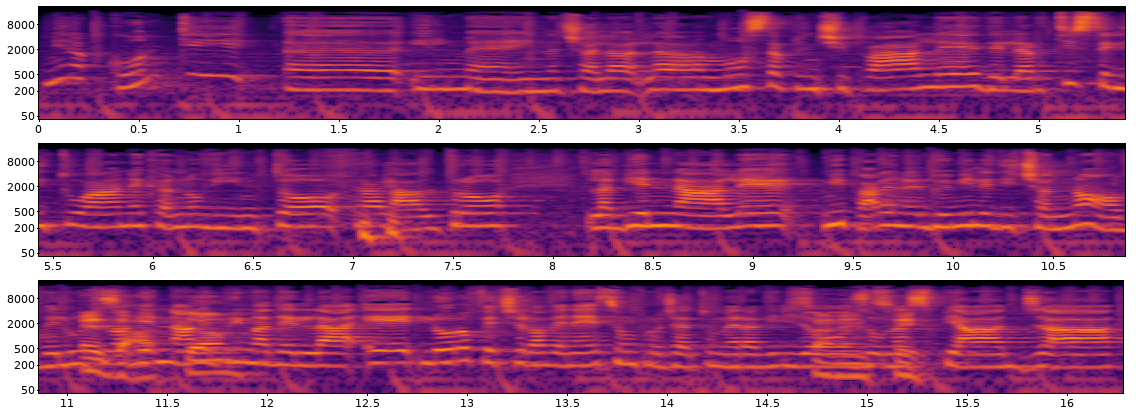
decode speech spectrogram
Mi racconti eh, il main, cioè la, la, mostra principale delle artiste lituane che hanno vinto, tra l'altro, la Biennale, mi pare nel 2019, l'ultima Esatto. Biennale prima della... e loro fecero a Venezia un progetto meraviglioso, Sanensi. una spiaggia eh,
